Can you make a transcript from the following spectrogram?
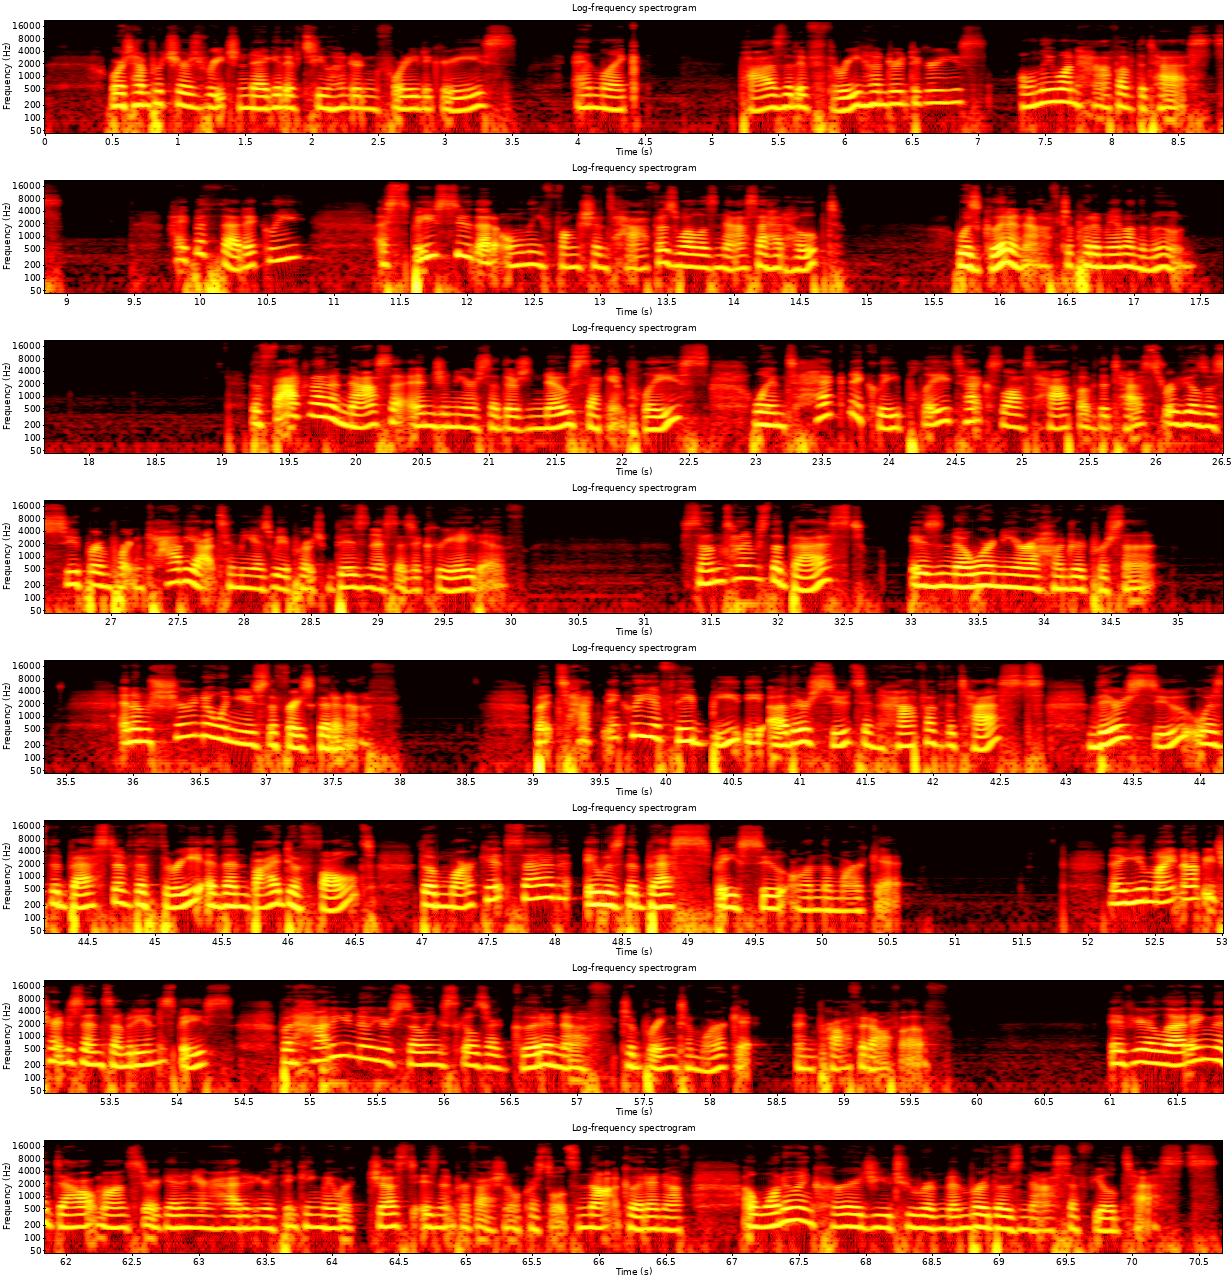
where temperatures reach negative 240 degrees and like positive 300 degrees, only one half of the tests? Hypothetically, a spacesuit that only functions half as well as NASA had hoped was good enough to put a man on the moon. The fact that a NASA engineer said there's no second place when technically Playtex lost half of the test reveals a super important caveat to me as we approach business as a creative. Sometimes the best is nowhere near 100%. And I'm sure no one used the phrase good enough. But technically, if they beat the other suits in half of the tests, their suit was the best of the three. And then by default, the market said it was the best spacesuit on the market. Now, you might not be trying to send somebody into space, but how do you know your sewing skills are good enough to bring to market and profit off of? If you're letting the doubt monster get in your head and you're thinking my work just isn't professional, Krystal, it's not good enough, I want to encourage you to remember those NASA field tests.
